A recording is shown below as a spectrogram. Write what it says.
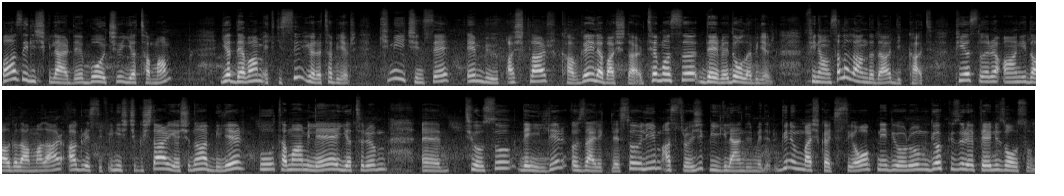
Bazı ilişkilerde bu açı ya tamam ya devam etkisi yaratabilir. Kimi içinse en büyük aşklar kavga ile başlar teması devrede olabilir. Finansal alanda da dikkat. Piyasalara ani dalgalanmalar, agresif iniş çıkışlar yaşanabilir. Bu tamamıyla yatırım e, tiyosu değildir. Özellikle söyleyeyim astrolojik bilgilendirmedir. Günün başka açısı yok. Ne diyorum? Gökyüzü rehberiniz olsun.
